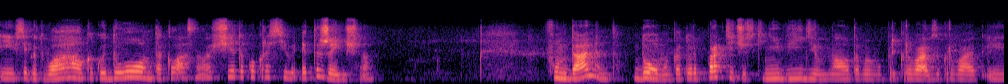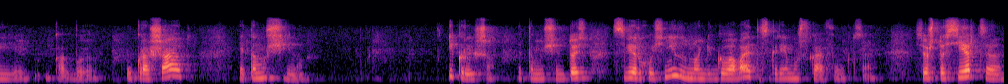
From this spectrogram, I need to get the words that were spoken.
и все говорят, вау, какой дом, так классно, вообще такой красивый, это женщина фундамент дома, который практически не видим, мало того, его прикрывают, закрывают и как бы украшают, это мужчина. И крыша. это мужчина. То есть сверху снизу, ноги, голова – это скорее мужская функция. Все, что сердце,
